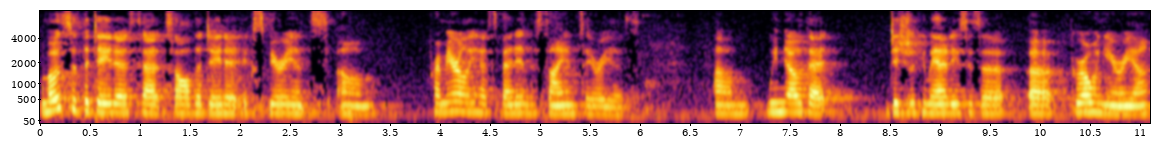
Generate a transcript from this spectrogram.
most of the data sets, all the data experience, um, primarily has been in the science areas. Um, we know that digital humanities is a, a growing area.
